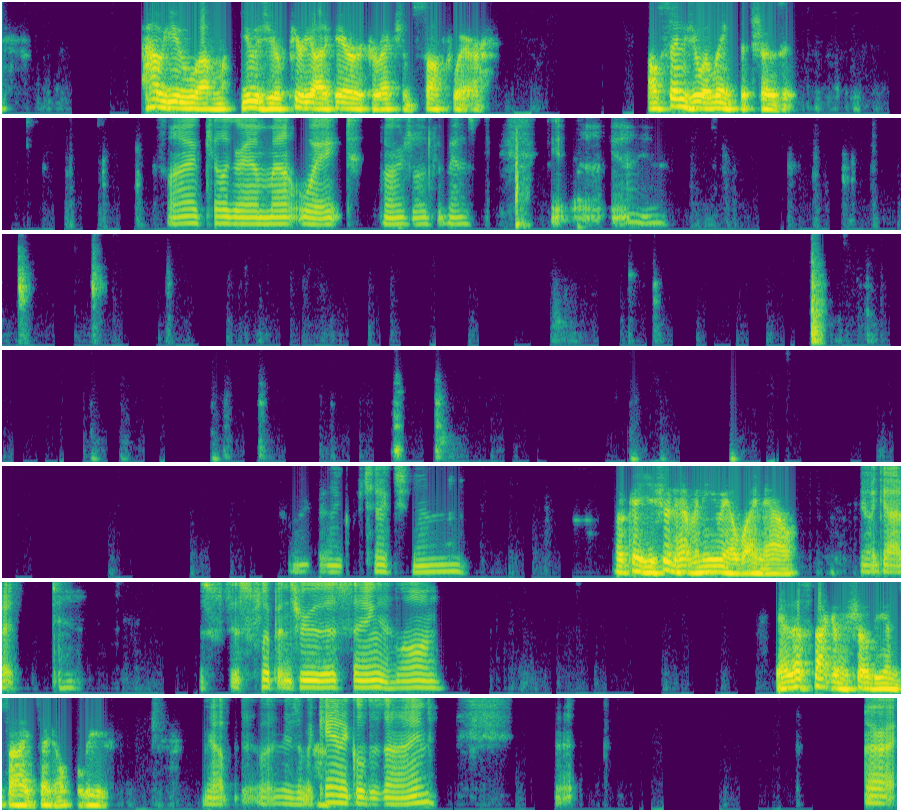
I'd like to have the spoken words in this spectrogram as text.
how you, um, use your periodic error correction software. I'll send you a link that shows it. Five kilogram mount weight, large load capacity. Yeah, yeah, yeah. Electronic Protection. Okay, you should have an email by now. Yeah, I got it. Just, just flipping through this thing along. Yeah, that's not going to show the insides, I don't believe. Yep, there's a mechanical design. All right.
